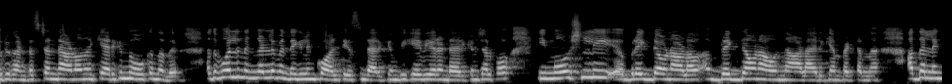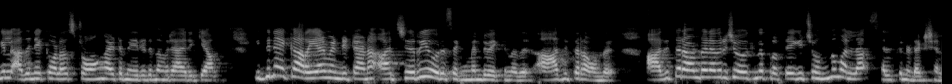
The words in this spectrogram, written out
ഒരു കണ്ടസ്റ്റന്റ് ആണോ എന്നൊക്കെ ആയിരിക്കും നോക്കുന്നത്. അതുപോലെ നിങ്ങളിലും എന്തെങ്കിലും ക്വാളിറ്റീസ് ഉണ്ടായിരിക്കും ബിഹേവിയർ ഉണ്ടായിരിക്കും. ചിലപ്പോൾ ഇമോഷണലി ബ്രേക്ക് ഡൗൺ ആളാ ബ്രേക്ക് ഡൗൺ ആവുന്ന ആളായിരിക്കാം പെട്ടെന്ന്. അതല്ലെങ്കിൽ അതിനെയൊക്കെ വളരെ സ്ട്രോങ് ആയിട്ട് നേരിടുന്നവരായിരിക്കാം. ഇതിനെയൊക്കെ അറിയാൻ വേണ്ടിയിട്ടാണ് ആ ചെറിയ ഒരു സെഗ്മെന്റ് വെക്കുന്നത് ആദ്യത്തെ റൗണ്ട് ആദ്യത്തെ റൗണ്ടിൽ അവർ ചോദിക്കുന്നത് പ്രത്യേകിച്ച് ഒന്നുമല്ല സെൽഫ് ഇൻട്രഡക്ഷൻ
